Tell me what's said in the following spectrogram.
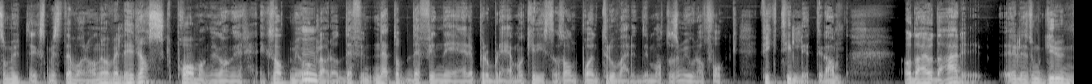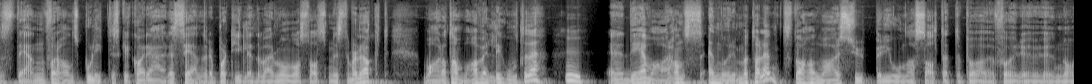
Som utenriksminister var han jo veldig rask på mange ganger. ikke sant? Med å klare å defin, nettopp definere problem og krise og sånn på en troverdig måte som gjorde at folk fikk tillit til han. Og det er jo der eh, liksom grunnstenen for hans politiske karriere, senere partilederverv og nå statsminister, ble lagt, var at han var veldig god til det. Mm. Det var hans enorme talent da han var super-Jonas alt dette på, for eh, nå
